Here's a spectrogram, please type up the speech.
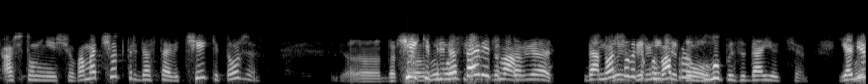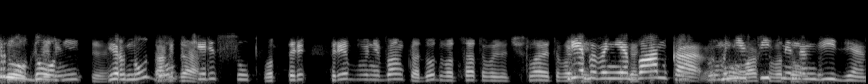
А что мне еще? Вам отчет предоставить? Чеки тоже? Э, так, Чеки предоставить вам? Да, ну а что вы такой вопрос долг. глупый задаете? Я Вы верну долг долг. верните. Верну долг Когда? через суд. Вот тре- требования банка до 20 числа этого Требования месяца. банка мне в письменном долга. виде,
